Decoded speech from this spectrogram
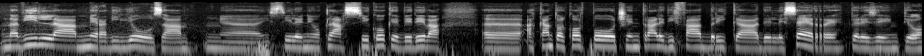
una villa meravigliosa uh, in stile neoclassico che vedeva accanto al corpo centrale di fabbrica delle serre, per esempio,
